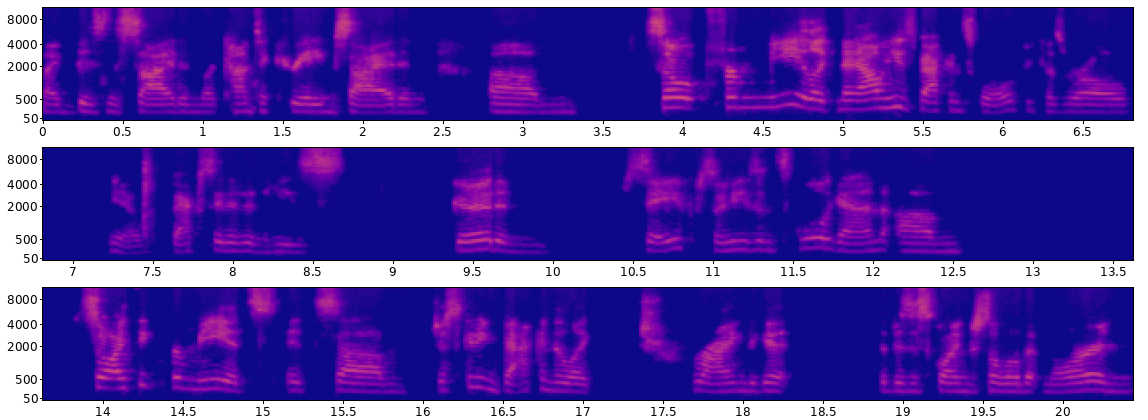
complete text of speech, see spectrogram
my business side and like content creating side. And um, so for me, like now he's back in school because we're all, you know, vaccinated and he's good and safe. So he's in school again. Um, so I think for me, it's, it's um, just getting back into like trying to get the business going just a little bit more and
